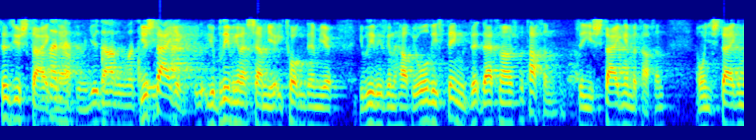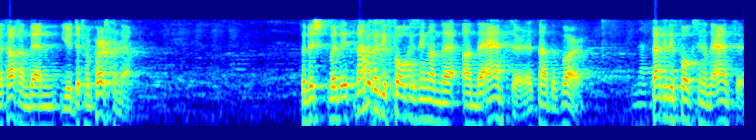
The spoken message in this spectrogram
since you steig now? You're what's you're steiging, you're believing in Hashem, you're, you're talking to Him, you're, you believe He's going to help you. All these things, that, that's mamash betachan. So you're steiging in and when you're steiging in then you're a different person now. But, this, but it's not because you're focusing on the on the answer. That's not the var. It's not because you're focusing on the answer.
